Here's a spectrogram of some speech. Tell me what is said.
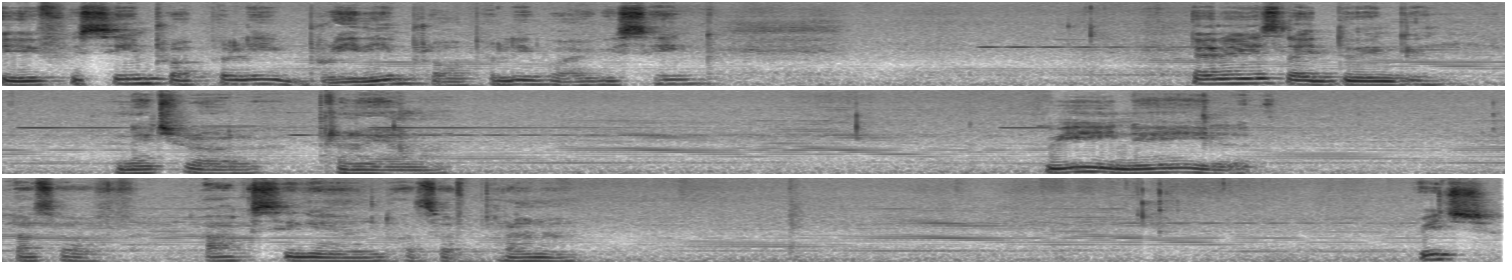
If we sing properly, breathing properly while we sing, then it's like doing natural pranayama. We inhale lots of oxygen, lots of prana. which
